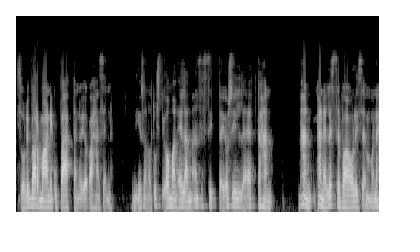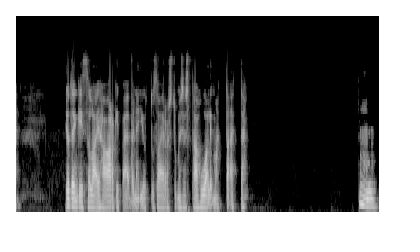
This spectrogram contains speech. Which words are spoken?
se oli varmaan niin kuin päättänyt jo vähän sen niin sanotusti oman elämänsä sitten jo silleen, että hän, hän, hänelle se vaan oli semmoinen jotenkin sellainen ihan arkipäiväinen juttu sairastumisesta huolimatta, että hmm.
